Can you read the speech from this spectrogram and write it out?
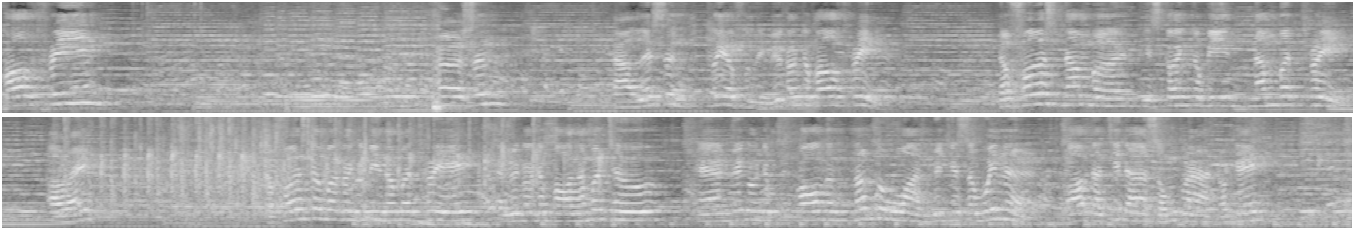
call three Now listen carefully. We're going to call three. The first number is going to be number three. All right? The first number is going to be number three, and we're going to call number two, and we're going to call the number one, which is the winner of the Tida Songkran, okay?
